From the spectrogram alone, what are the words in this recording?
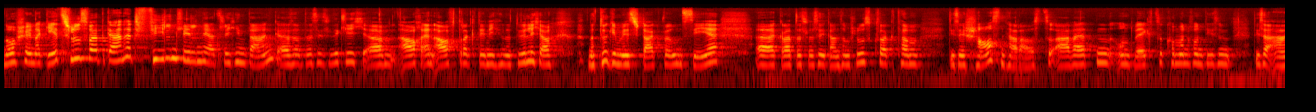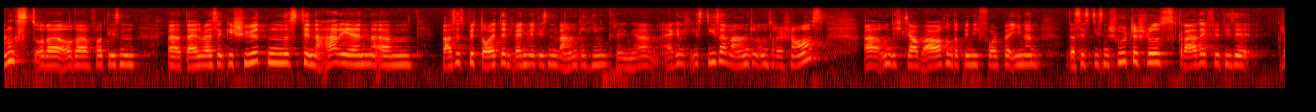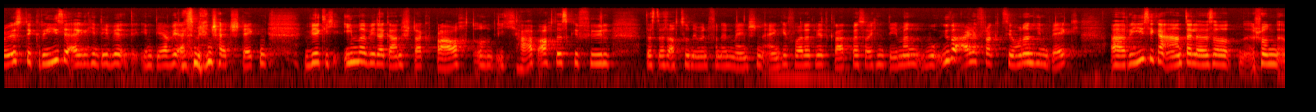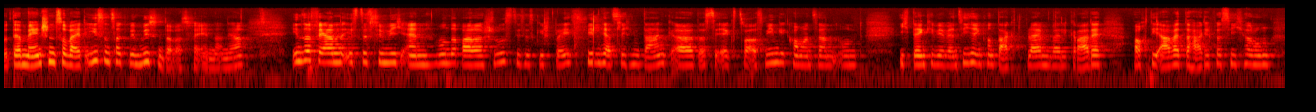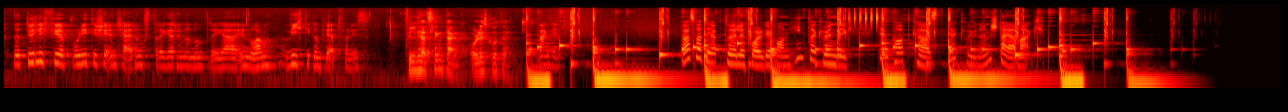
Noch schöner geht's, Schlusswort gar nicht. Vielen, vielen herzlichen Dank. Also das ist wirklich ähm, auch ein Auftrag, den ich natürlich auch naturgemäß stark bei uns sehe. Äh, Gerade das, was Sie ganz am Schluss gesagt haben, diese Chancen herauszuarbeiten und wegzukommen von diesem, dieser Angst oder, oder vor diesen äh, teilweise geschürten Szenarien. Ähm, was es bedeutet, wenn wir diesen Wandel hinkriegen. Ja. Eigentlich ist dieser Wandel unsere Chance. Äh, und ich glaube auch, und da bin ich voll bei Ihnen, dass es diesen Schulterschluss gerade für diese größte Krise eigentlich, in der, wir, in der wir als Menschheit stecken, wirklich immer wieder ganz stark braucht. Und ich habe auch das Gefühl, dass das auch zunehmend von den Menschen eingefordert wird, gerade bei solchen Themen, wo über alle Fraktionen hinweg ein riesiger Anteil also schon der Menschen so weit ist und sagt, wir müssen da was verändern. Ja. Insofern ist es für mich ein wunderbarer Schluss dieses Gesprächs. Vielen herzlichen Dank, äh, dass Sie extra aus Wien gekommen sind und ich denke, wir werden sicher in Kontakt bleiben, weil gerade auch die Arbeit der Hagelversicherung natürlich für politische Entscheidungsträgerinnen und Träger enorm wichtig und wertvoll ist. Vielen herzlichen Dank. Alles Gute. Danke. Das war die aktuelle Folge von Hintergründig, dem Podcast der Grünen Steiermark.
